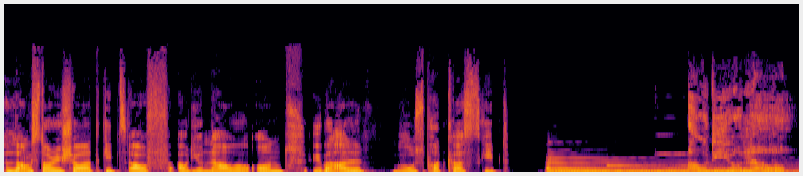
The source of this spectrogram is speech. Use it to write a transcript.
Long Story Short gibt's auf Audio Now und überall, wo es Podcasts gibt. Audio Now.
